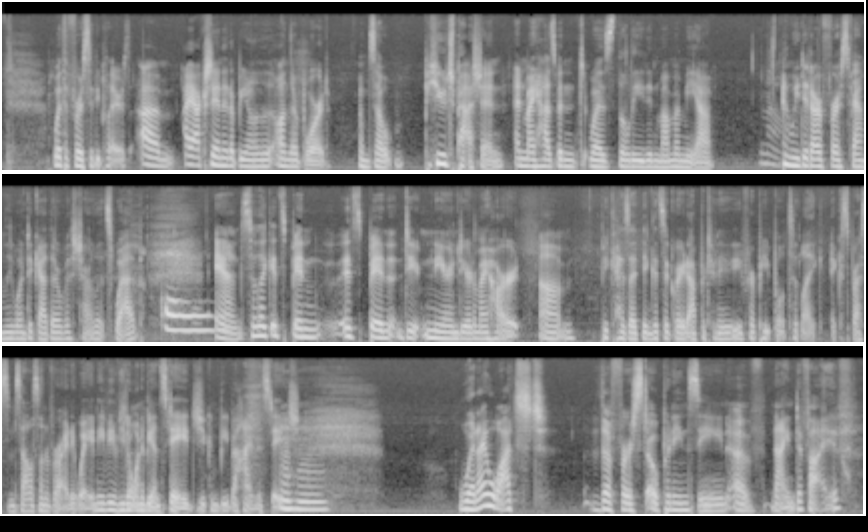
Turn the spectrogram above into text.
with the First City players. Um, I actually ended up being on, the, on their board, and so huge passion. And my husband was the lead in Mamma Mia. And we did our first family one together with Charlotte's Web. Oh. And so like it's been it's been de- near and dear to my heart um, because I think it's a great opportunity for people to like express themselves in a variety of ways. And even if you don't want to be on stage, you can be behind the stage. When I watched the first opening scene of Nine to Five,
